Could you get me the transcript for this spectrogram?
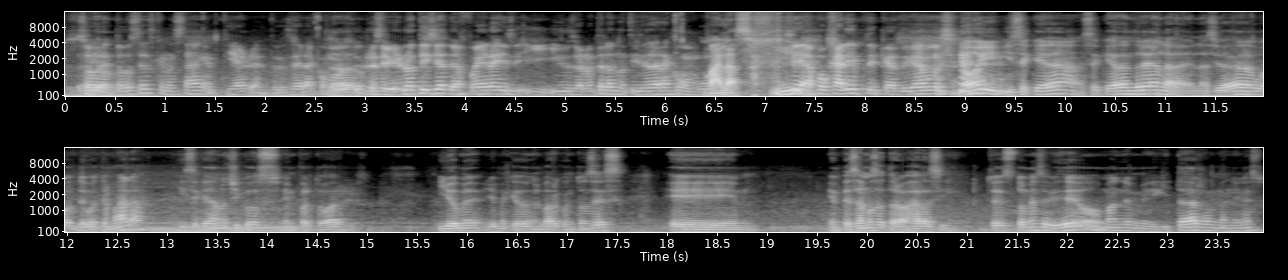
pues, Sobre había- todo ustedes que no estaban en tierra, entonces era como Claro. recibir noticias de afuera y, y, y usualmente las noticias eran como muy... Malas. Sí, apocalípticas, digamos. No, y, y se queda se queda Andrea en la, en la ciudad de Gua- de Guatemala y se quedan los chicos en Puerto Barrios. Y yo me, yo me quedo en el barco. Entonces eh, empezamos a trabajar así. Entonces tomen ese video, mándenme guitarra, manden eso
